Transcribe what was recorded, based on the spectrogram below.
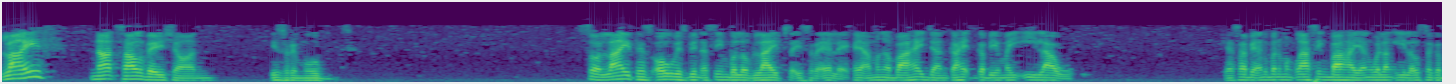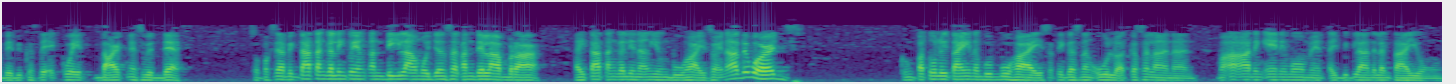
Life, not salvation, is removed. So light has always been a symbol of life sa Israel eh. Kaya ang mga bahay dyan, kahit gabi may ilaw. Kaya sabi, ano ba namang klaseng bahay ang walang ilaw sa gabi? Because they equate darkness with death. So pag sabi, tatanggalin ko yung kandila mo dyan sa kandelabra, ay tatanggalin na ang iyong buhay. So in other words, kung patuloy tayong nabubuhay sa tigas ng ulo at kasalanan, maaaring any moment ay bigla na lang tayong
